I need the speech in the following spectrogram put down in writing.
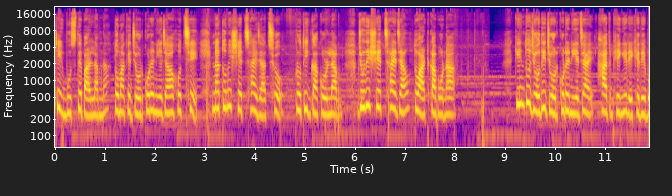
ঠিক বুঝতে পারলাম না, তোমাকে জোর করে নিয়ে যাওয়া হচ্ছে না তুমি স্বেচ্ছায় যাচ্ছ। প্রতিজ্ঞা করলাম, যদি স্বেচ্ছায় যাও তো আটকাবো না। কিন্তু যদি জোর করে নিয়ে যায়, হাত ভেঙে রেখে দেব।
